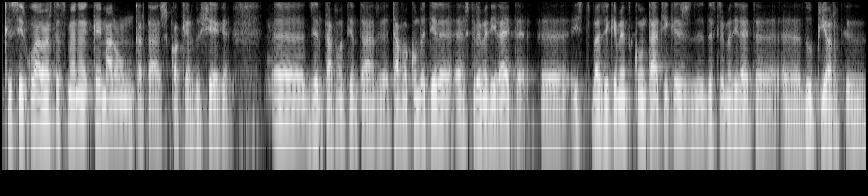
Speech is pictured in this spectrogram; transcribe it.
que circularam esta semana, queimaram um cartaz qualquer do Chega, dizendo que estavam a tentar, estavam a combater a, a extrema-direita, isto basicamente com táticas da extrema-direita do pior que,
